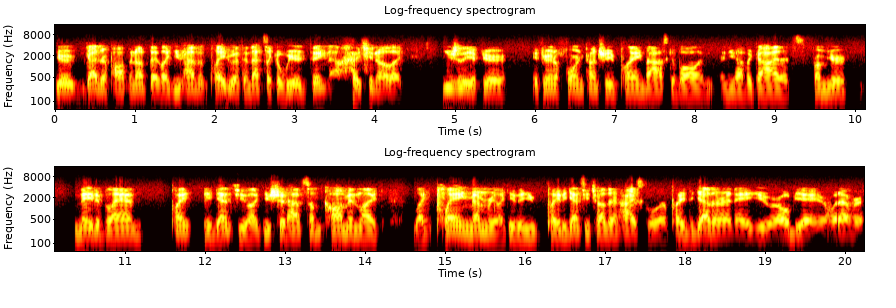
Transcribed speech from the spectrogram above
your guys are popping up that like you haven't played with, and that's like a weird thing now. you know, like usually if you're if you're in a foreign country playing basketball and, and you have a guy that's from your native land playing against you, like you should have some common like like playing memory. Like either you played against each other in high school or played together in AU or OBA or whatever.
